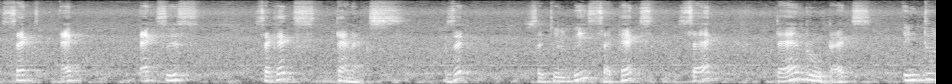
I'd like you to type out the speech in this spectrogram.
sec x, x is sec x tan x. Is it? So it will be sec x sec tan root x into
